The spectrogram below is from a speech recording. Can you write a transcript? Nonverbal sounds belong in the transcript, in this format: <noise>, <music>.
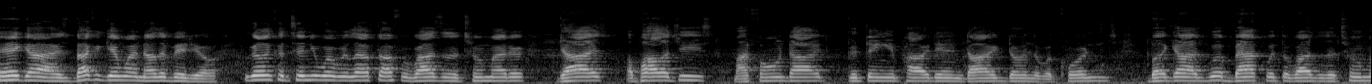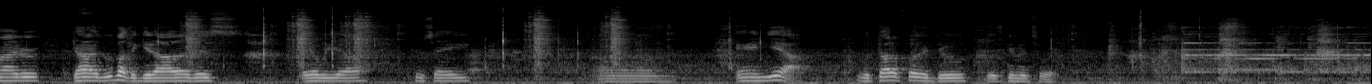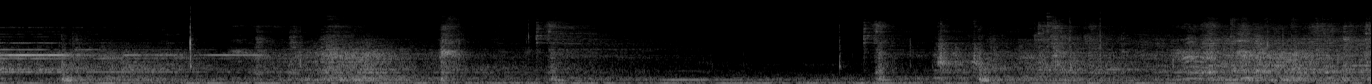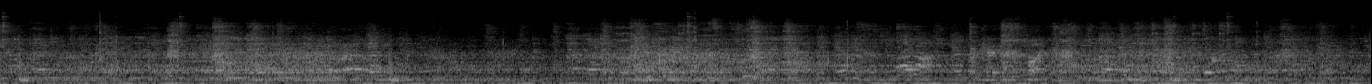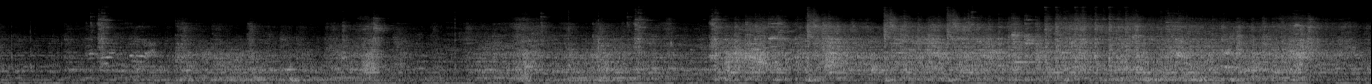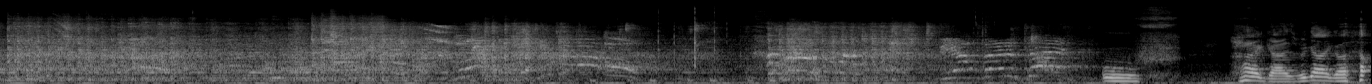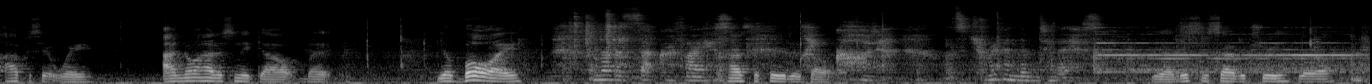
Hey guys, back again with another video. We're gonna continue where we left off with Rise of the Tomb Raider. Guys, apologies, my phone died. Good thing it probably didn't die during the recordings. But guys, we're back with the Rise of the Tomb Raider. Guys, we're about to get out of this area, per se. Um, and yeah, without further ado, let's get into it. Guys, we gotta go <laughs> the opposite way. I know how to sneak out, but your boy Another sacrifice. has to figure this oh out. God, what's driven them to this? Yeah, this is savagery, Laura.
